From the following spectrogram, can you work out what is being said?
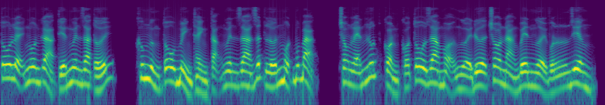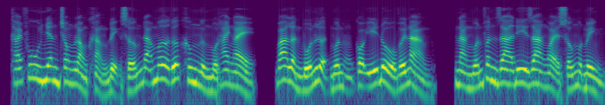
Tô lệ ngôn gả tiến nguyên gia tới, không ngừng Tô Bình Thành tặng nguyên gia rất lớn một bút bạc, trong lén lút còn có Tô ra mọi người đưa cho nàng bên người vốn riêng. Thái phu nhân trong lòng khẳng định sớm đã mơ ước không ngừng một hai ngày, ba lần bốn lượt muốn có ý đồ với nàng, nàng muốn phân ra đi ra ngoài sống một mình.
